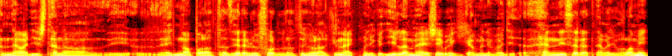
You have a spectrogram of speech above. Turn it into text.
ne adj Isten, a, egy nap alatt azért előfordulhat, hogy valakinek mondjuk egy illemhelyiségbe ki kell menni, vagy enni szeretne, vagy valami.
